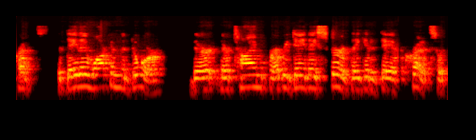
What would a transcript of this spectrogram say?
credits. The day they walk in the door, their their time for every day they serve, they get a day of credit. So a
